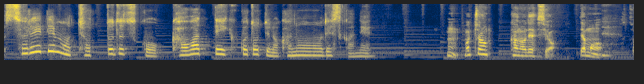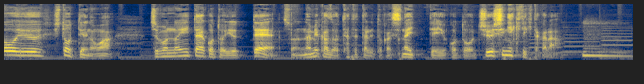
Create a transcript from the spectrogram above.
それでもちょっとずつこう変わっていくことっていうのは可能ですかね？うん、もちろん可能ですよ。でも、ね、そういう人っていうのは自分の言いたいことを言ってその波風を立てたりとかしないっていうことを中心に生きてきたから。うん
